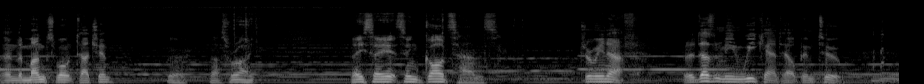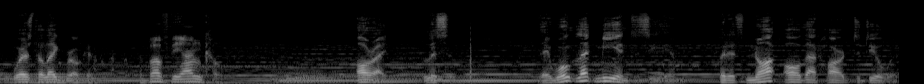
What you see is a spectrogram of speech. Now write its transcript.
And the monks won't touch him? Yeah, that's right. They say it's in God's hands. True enough. But it doesn't mean we can't help him, too. Where's the leg broken? Above the ankle. All right, listen. They won't let me in to see him, but it's not all that hard to deal with.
